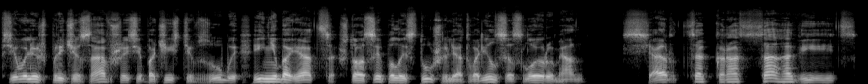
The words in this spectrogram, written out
Всего лишь причесавшись и почистив зубы, и не бояться, что осыпалась тушь или отвалился слой румян. Сердце красавиц!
